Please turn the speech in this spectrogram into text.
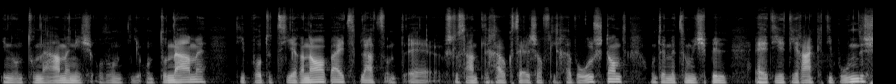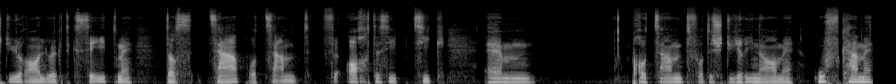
in Unternehmen ist. Oder? Die Unternehmen die produzieren Arbeitsplätze und äh, schlussendlich auch gesellschaftlichen Wohlstand. Und wenn man zum Beispiel äh, die direkte Bundessteuer anschaut, sieht man, dass 10% für 78 ähm, Prozent der Steuereinnahmen aufkommen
